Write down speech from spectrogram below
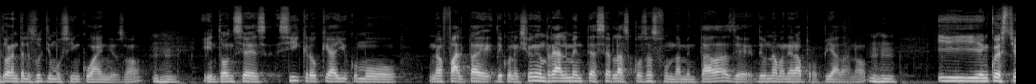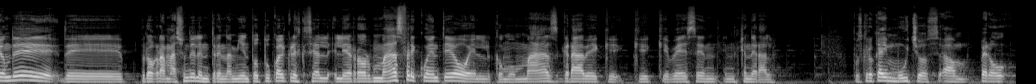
durante los últimos cinco años, ¿no? Y entonces, sí, creo que hay como una falta de, conexión en realmente hacer las cosas fundamentadas de, de una manera apropiada, ¿no? Y en cuestión de, programación del entrenamiento, ¿tú cuál crees que sea el, error más frecuente o el como más grave que, ves en, general? Pues creo que hay muchos, pero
